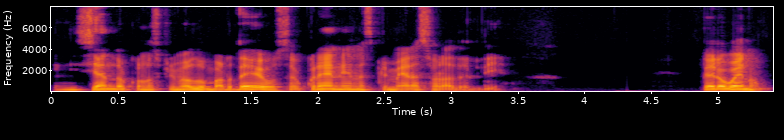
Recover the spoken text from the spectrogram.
iniciando con los primeros bombardeos a Ucrania en las primeras horas del día. Pero bueno,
